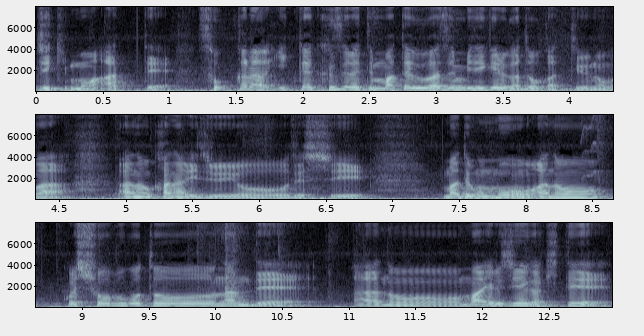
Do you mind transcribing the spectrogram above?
時期もあって、そこから一回崩れて、また上積みできるかどうかっていうのがあのかなり重要ですし、まあ、でももうあの、これ、勝負事なんで、あのまあ、LGA が来て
